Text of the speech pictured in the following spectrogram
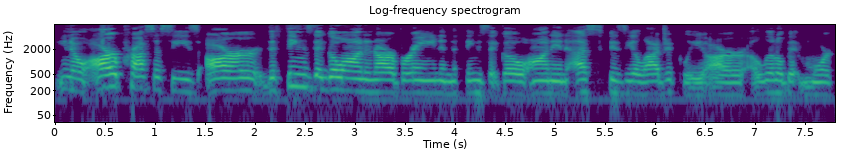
you know, our processes are the things that go on in our brain and the things that go on in us physiologically are a little bit more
